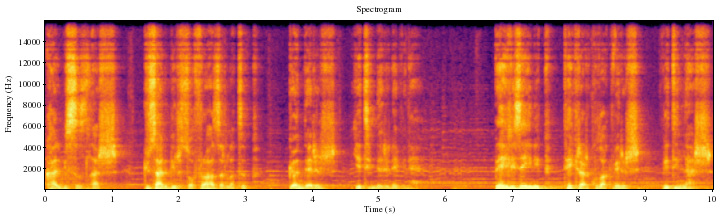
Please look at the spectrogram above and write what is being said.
kalbi sızlar, güzel bir sofra hazırlatıp gönderir yetimlerin evine. Dehlize inip tekrar kulak verir ve dinler.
